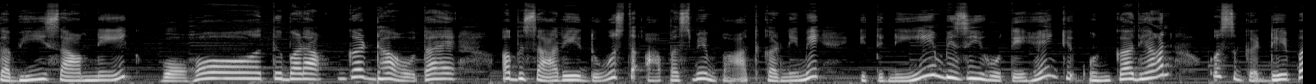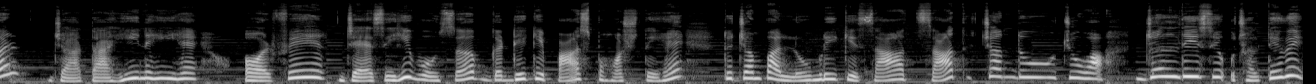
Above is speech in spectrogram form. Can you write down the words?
तभी सामने एक बहुत बड़ा गड्ढा होता है। अब सारे दोस्त आपस में बात करने में इतने बिज़ी होते हैं कि उनका ध्यान उस गड्ढे पर जाता ही नहीं है। और फिर जैसे ही वो सब गड्ढे के पास पहुँचते हैं तो चंपा लोमड़ी के साथ साथ चंदू चूहा जल्दी से उछलते हुए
